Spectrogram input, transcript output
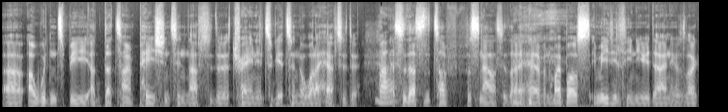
uh, I wouldn't be at that time patient enough to do the training to get to know what I have to do. Right. Uh, so that's the type of personality that I have. And my boss immediately knew that, and he was like,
